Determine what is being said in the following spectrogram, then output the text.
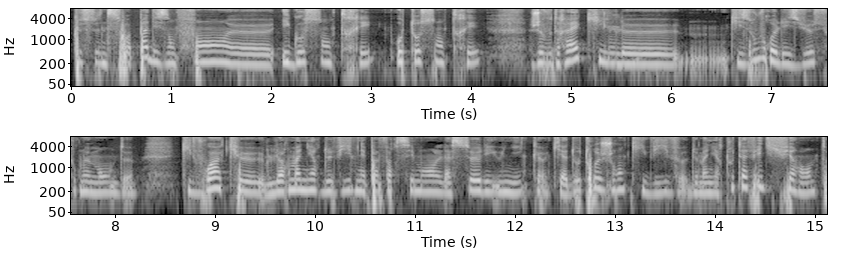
que ce ne soient pas des enfants euh, égocentrés, autocentrés. Je voudrais qu'ils euh, qu'ils ouvrent les yeux sur le monde, qu'ils voient que leur manière de vivre n'est pas forcément la seule et unique, qu'il y a d'autres gens qui vivent de manière tout à fait différente,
